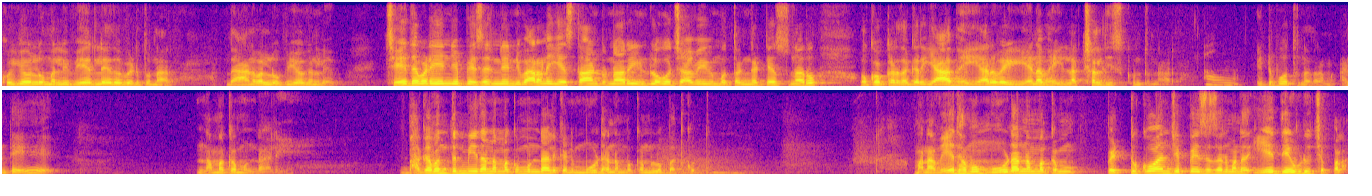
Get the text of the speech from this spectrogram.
కొయ్యోళ్ళు మళ్ళీ వేర్లేదో పెడుతున్నారు. దానివల్ల ఉపయోగం లేదు. చేదబడి అని చెప్పేసి నేను నివారణ చేస్తా అంటున్నారు. ఇంట్లోకి వచ్చి అవి మొత్తం కట్టేస్తున్నారు. ఒక్కొక్కరి దగ్గర యాభై అరవై ఎనభై లక్షలు తీసుకుంటున్నారు. అవును. ఎటుపోతున్నది రమ్మ అంటే నమ్మకం ఉండాలి. భగవంతుని మీద నమ్మకం ఉండాలి కానీ మూఢనమ్మకంలో బతకొద్దు. మన వేదము మూఢనమ్మకం పెట్టుకో అని చెప్పేసి మన ఏ దేవుడు చెప్పల?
